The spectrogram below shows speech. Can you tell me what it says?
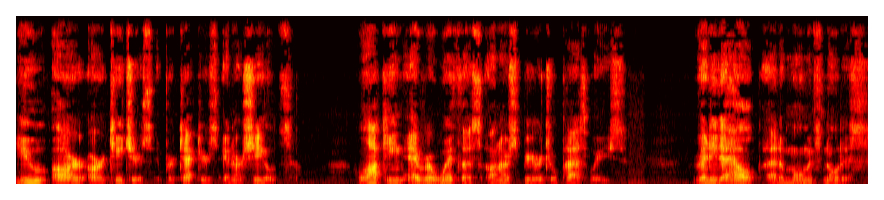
You are our teachers, protectors, and our shields, walking ever with us on our spiritual pathways, ready to help at a moment's notice.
